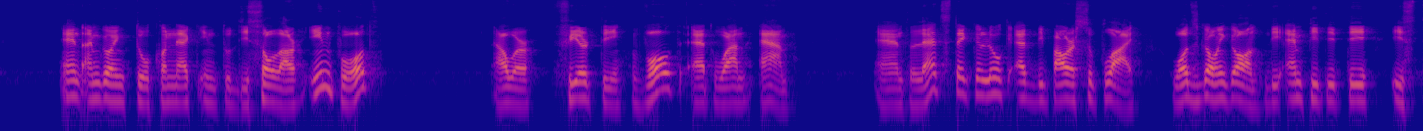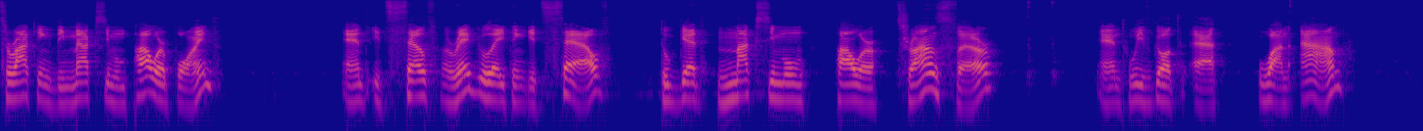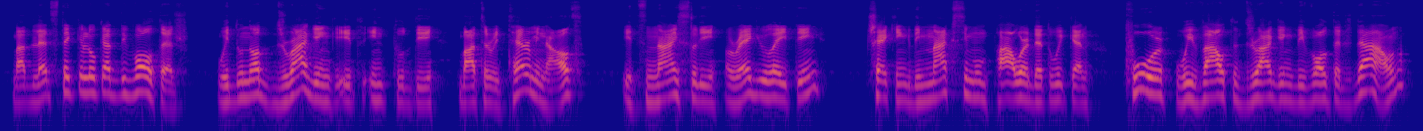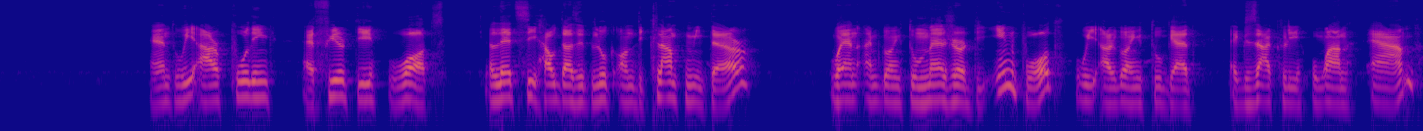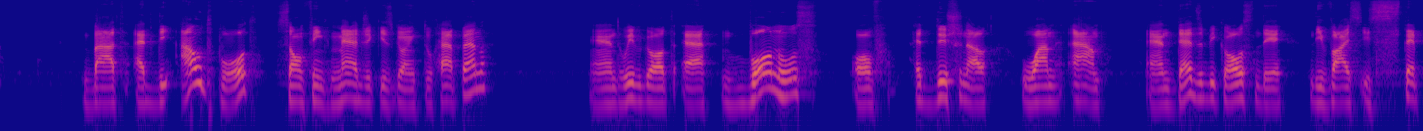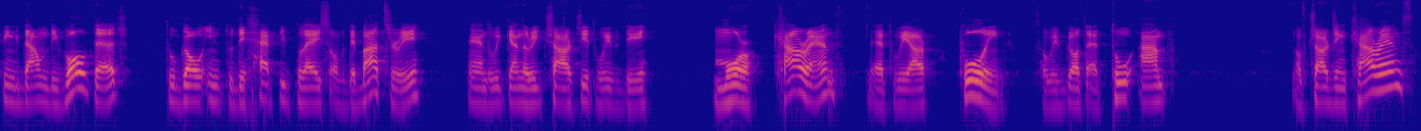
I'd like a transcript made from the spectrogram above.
And I'm going to connect into the solar input our 30 volt at 1 amp. And let's take a look at the power supply. What's going on? The MPPT is tracking the maximum power point and it's self-regulating itself to get maximum power transfer and we've got a 1 amp but let's take a look at the voltage we do not dragging it into the battery terminals it's nicely regulating checking the maximum power that we can pull without dragging the voltage down and we are pulling a 30 watts let's see how does it look on the clamp meter when I'm going to measure the input, we are going to get exactly 1 amp. But at the output, something magic is going to happen. And we've got a bonus of additional 1 amp. And that's because the device is stepping down the voltage to go into the happy place of the battery. And we can recharge it with the more current that we are pulling. So we've got a 2 amp of charging current,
